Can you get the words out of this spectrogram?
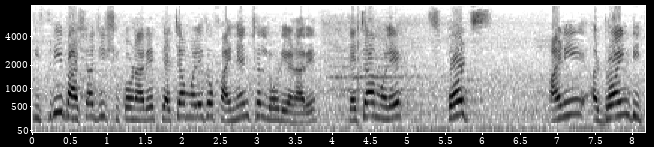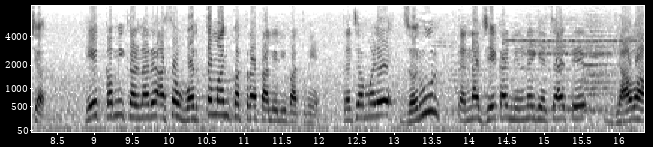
तिसरी भाषा जी शिकवणार आहे त्याच्यामुळे जो फायनान्शियल लोड येणार आहे त्याच्यामुळे स्पोर्ट्स आणि ड्रॉइंग टीचर हे कमी करणारे असं वर्तमानपत्रात आलेली बातमी आहे. त्याच्यामुळे जरूर त्यांना जे काही निर्णय घ्यायचा आहे ते घ्यावा.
